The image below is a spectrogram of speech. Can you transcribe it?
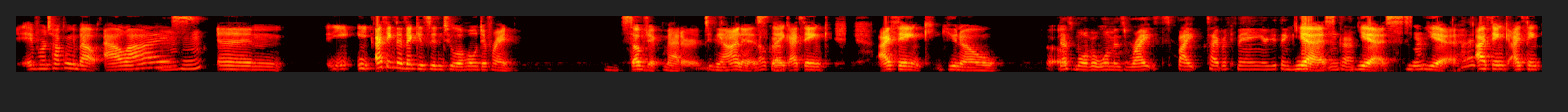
if we're talking about allies Mhm. and I think that that gets into a whole different subject matter to be honest. Okay. Like I think I think, you know, uh, That's more of a woman's rights fight type of thing. Or you think? Yes. Okay. Yes. Mhm. Yeah. I think I think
